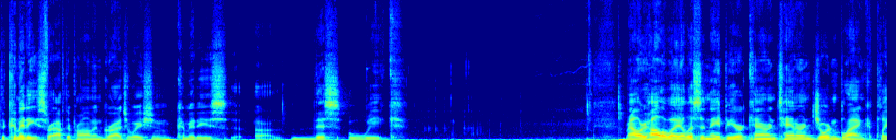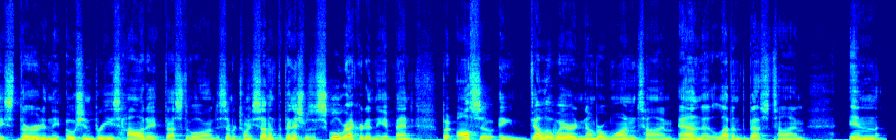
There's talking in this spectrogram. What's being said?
the committees for after prom and graduation committees uh, this week. Mallory Holloway, Alyssa Napier, Karen Tanner, and Jordan Blank placed third in the Ocean Breeze Holiday Festival on December 27th. The finish was a school record in the event, but also a Delaware number one time and the 11th best time in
